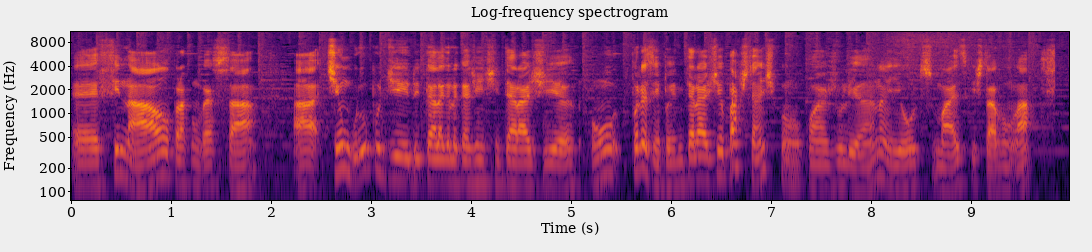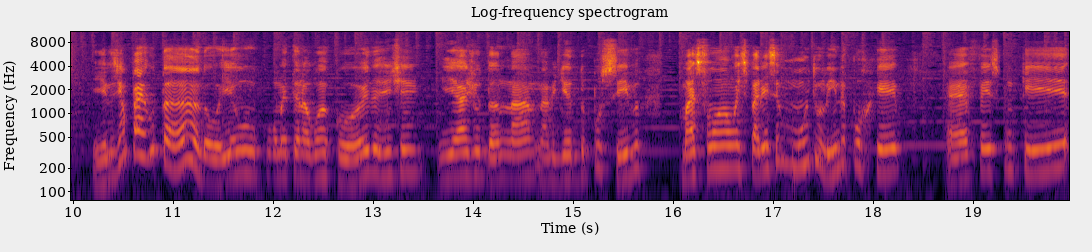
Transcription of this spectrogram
é, final para conversar. Ah, tinha um grupo de, de Telegram que a gente interagia com, por exemplo, eu interagia bastante com, com a Juliana e outros mais que estavam lá. E eles iam perguntando, iam comentando alguma coisa, a gente ia ajudando na, na medida do possível. Mas foi uma experiência muito linda porque é, fez com que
